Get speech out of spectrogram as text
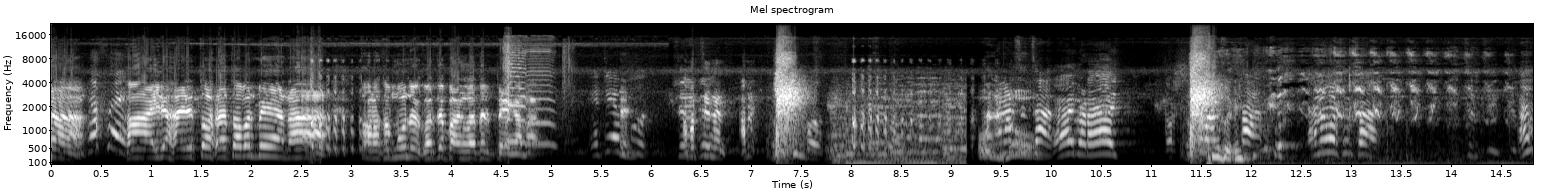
না? হাই রে হাই রে তোরা তো আমার মেয়ে না। তোরা তো মনে করতে বাংলাদেশ ব্যাং আমার। বুথ আমার চেনেন আপনি এই বেড়া এই। তোর চিন্তা আমার চিন্তা হ্যাঁ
